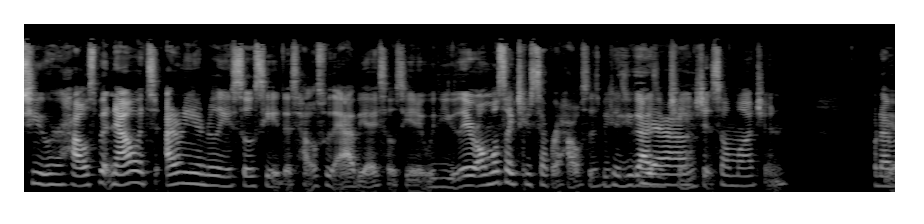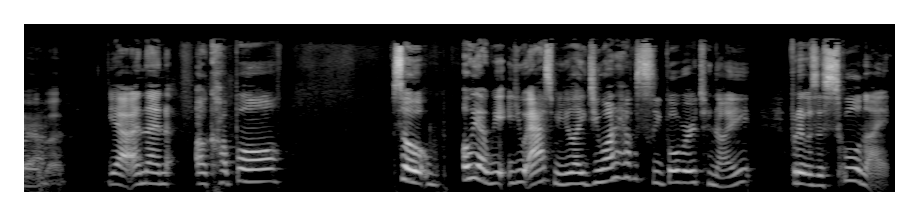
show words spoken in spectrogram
to her house? But now it's, I don't even really associate this house with Abby. I associate it with you. They're almost like two separate houses because you guys have changed it so much and whatever. Yeah. But yeah, and then a couple. So, oh yeah, we you asked me, you're like, do you want to have a sleepover tonight? But it was a school night.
